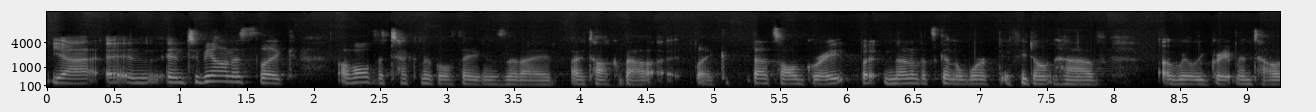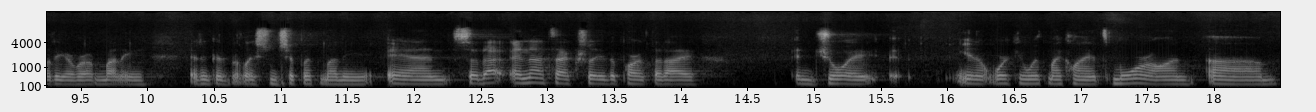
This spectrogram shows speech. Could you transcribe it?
Yeah, and and to be honest, like of all the technical things that I, I talk about, like that's all great, but none of it's going to work if you don't have a really great mentality around money and a good relationship with money. And so that, and that's actually the part that I enjoy, you know, working with my clients more on, um,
